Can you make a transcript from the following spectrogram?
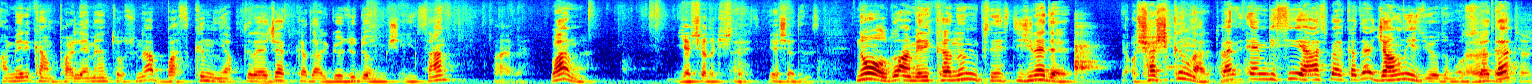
Amerikan parlamentosuna baskın yaptıracak kadar gözü dönmüş insan be. Var mı? Yaşadık işte. Evet, yaşadınız. Ne oldu? Amerika'nın prestijine de şaşkınlar. Tabii. Ben NBC'yi hasbelkader canlı izliyordum o Evet, sırada. evet,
